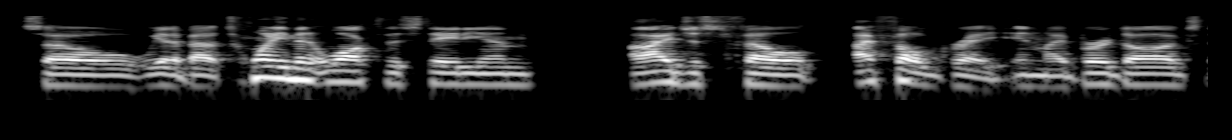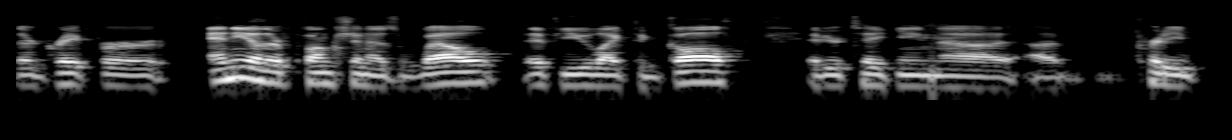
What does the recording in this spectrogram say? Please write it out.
So we had about a 20 minute walk to the stadium. I just felt I felt great in my bird dogs. They're great for any other function as well. If you like to golf, if you're taking a, a pretty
